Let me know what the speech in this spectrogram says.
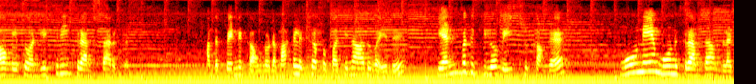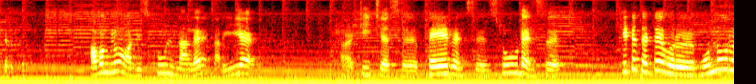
அவங்களுக்கு ஒன்லி த்ரீ கிராம்ஸ் தான் இருக்குது அந்த பெண்ணுக்கு அவங்களோட மகளுக்கு அப்போ பதினாறு வயது எண்பது கிலோ வெயிட் இருக்காங்க. மூணே மூணு கிராம் தான் பிளட் இருக்குது அவங்களும் அது ஸ்கூல்னால நிறைய டீச்சர்ஸு பேரண்ட்ஸு ஸ்டூடெண்ட்ஸு கிட்டத்தட்ட ஒரு முந்நூறு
